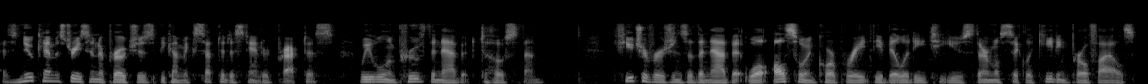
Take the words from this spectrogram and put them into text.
As new chemistries and approaches become accepted as standard practice, we will improve the NABIT to host them. Future versions of the NABIT will also incorporate the ability to use thermocyclic heating profiles,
